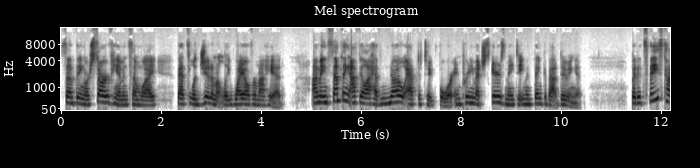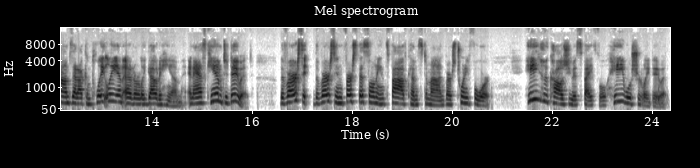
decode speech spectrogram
something or serve Him in some way that's legitimately way over my head. I mean, something I feel I have no aptitude for and pretty much scares me to even think about doing it. But it's these times that I completely and utterly go to him and ask him to do it. The verse, the verse in 1 Thessalonians 5 comes to mind, verse 24. He who calls you is faithful, he will surely do it.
